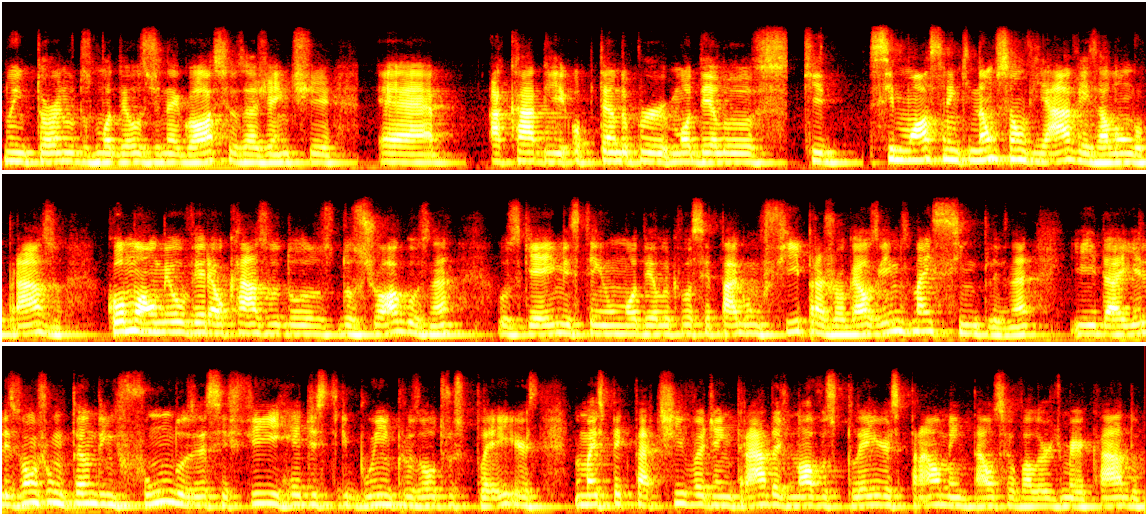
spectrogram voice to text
no entorno dos modelos de negócios, a gente é, acabe optando por modelos que se mostrem que não são viáveis a longo prazo, como ao meu ver é o caso dos, dos jogos, né? Os games têm um modelo que você paga um FII para jogar os games mais simples, né? E daí eles vão juntando em fundos esse FII e redistribuem para os outros players, numa expectativa de entrada de novos players para aumentar o seu valor de mercado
